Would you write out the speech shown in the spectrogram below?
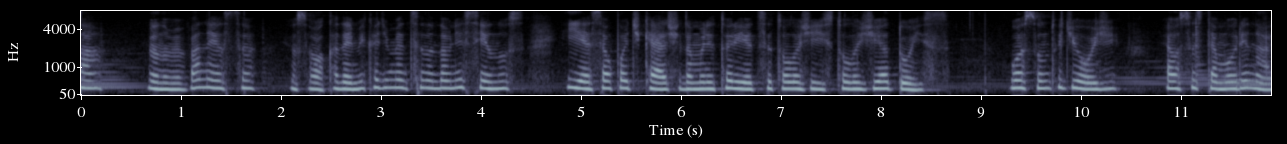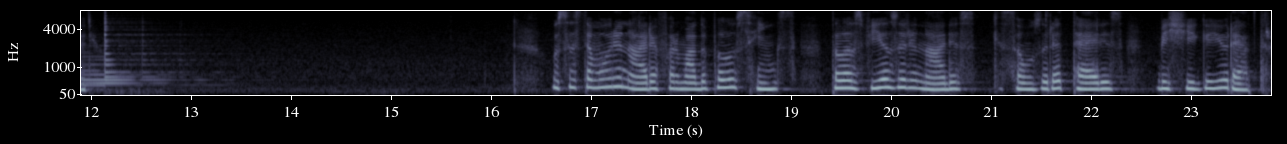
Olá, meu nome é Vanessa, eu sou acadêmica de medicina da Unicinos e esse é o podcast da Monitoria de Citologia e Histologia 2. O assunto de hoje é o sistema urinário. O sistema urinário é formado pelos rins, pelas vias urinárias, que são os ureteres, bexiga e uretra.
